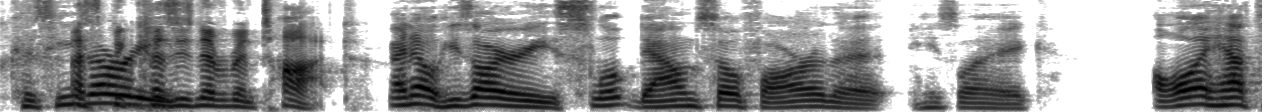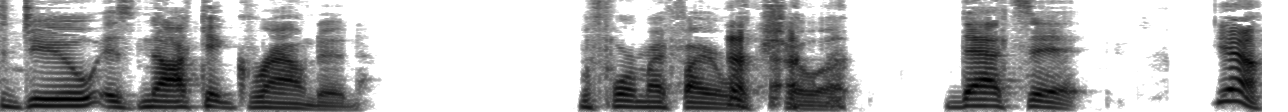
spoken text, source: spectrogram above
because he's That's already. because he's never been taught. I know he's already sloped down so far that he's like, all I have to do is not get grounded before my fireworks show up. That's it. Yeah,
